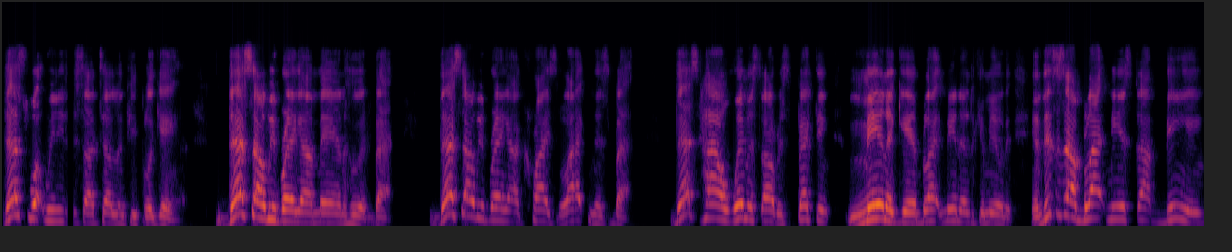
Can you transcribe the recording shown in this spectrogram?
That's what we need to start telling people again. That's how we bring our manhood back. That's how we bring our Christ likeness back. That's how women start respecting men again, black men in the community. And this is how black men stop being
